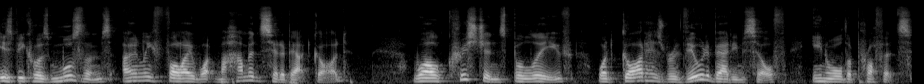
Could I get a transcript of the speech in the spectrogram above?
is because Muslims only follow what Muhammad said about God, while Christians believe what God has revealed about Himself in all the prophets.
